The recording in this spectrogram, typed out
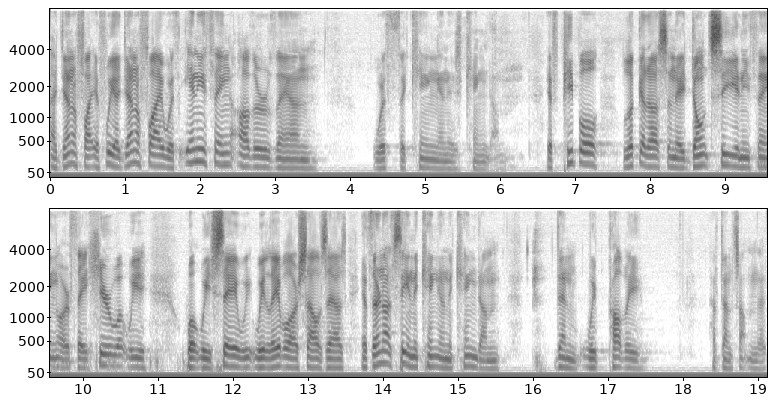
identify if we identify with anything other than with the king and his kingdom. If people look at us and they don't see anything or if they hear what we what we say we, we label ourselves as, if they're not seeing the king and the kingdom, then we probably have done something that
